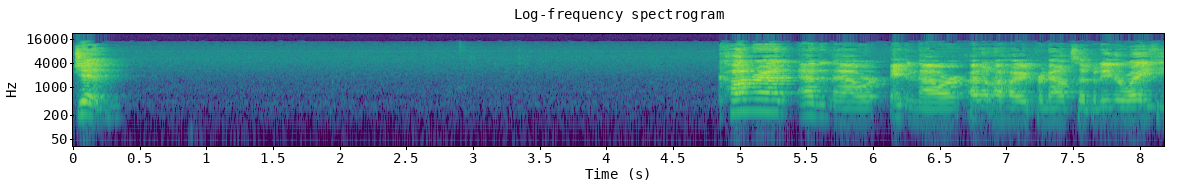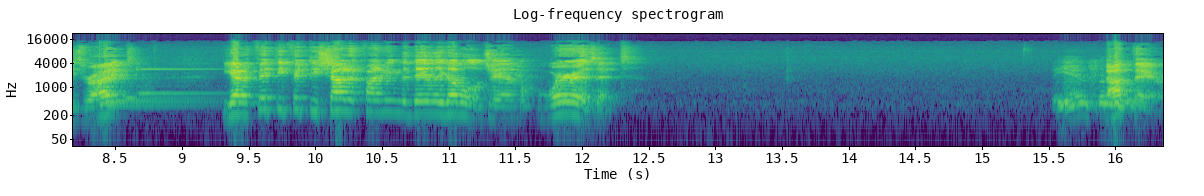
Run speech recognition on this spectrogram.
Jim. Konrad Adenauer. Adenauer. I don't know how you pronounce it, but either way, he's right. You got a 50 50 shot at finding the Daily Double, Jim. Where is it? the answer Not there.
